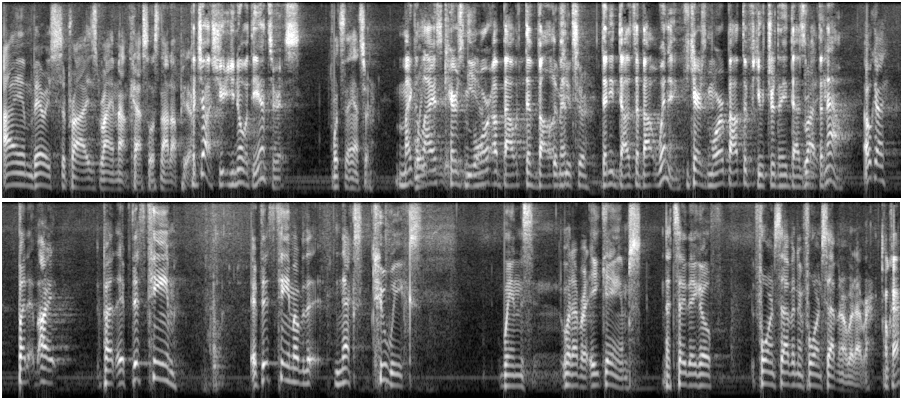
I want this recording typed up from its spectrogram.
I am very surprised Ryan Mountcastle is not up here. But Josh, you, you know what the answer is. What's the answer? Mike Wait, Elias cares yeah. more about development than he does about winning. He cares more about the future than he does about the now. Okay, but all right, but if this team, if this team over the next two weeks wins whatever eight games, let's say they go four and seven and four and seven or whatever. Okay.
